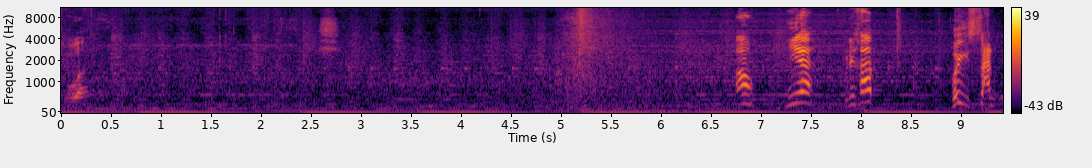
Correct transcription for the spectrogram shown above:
ชัวร์ เอ้าเฮียสวัสดีครับ เฮ้ย สัตว์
